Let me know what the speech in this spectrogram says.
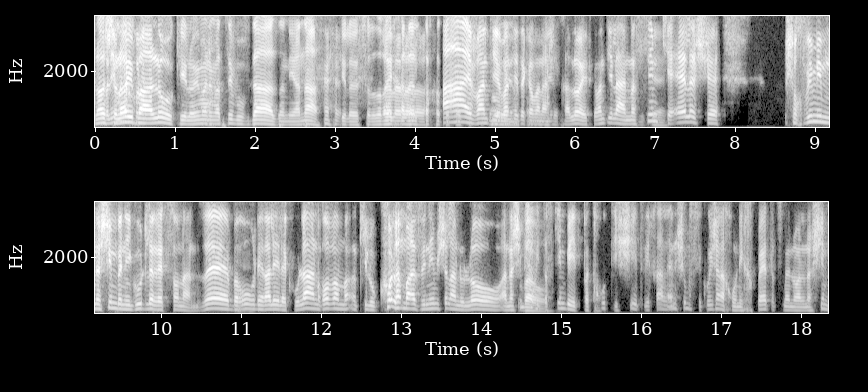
לא, שלא ייבהלו, כאילו, אם אני מציב עובדה, אז אני אנס, כאילו, שזה לא לא, לא, לא. תחת... אה, הבנתי, קטגוריה. הבנתי את הכוונה שלך. לא, התכוונתי לאנסים אוקיי. כאלה ששוכבים עם נשים בניגוד לרצונן. זה ברור נראה לי לכולן, רוב, כאילו כל המאזינים שלנו לא... אנשים. שמתעסקים בהתפתחות אישית, בכלל אין שום סיכוי שאנחנו נכפה את עצמנו על נשים.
